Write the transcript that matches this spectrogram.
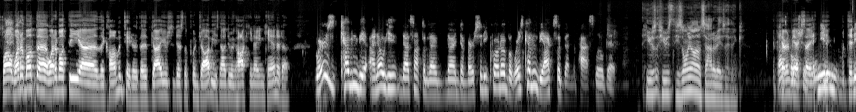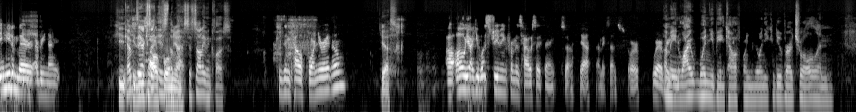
Well, what about the what about the uh, the commentator, the guy who usually does the Punjabi? He's now doing Hockey Night in Canada. Where's Kevin B? I know he that's not the the diversity quota, but where's Kevin Bieksa been the past little bit? He was he was he's only on Saturdays, I think. That's Kevin bullshit. Bieksa They need him. did, They need him there every night. He, Kevin he's in Bieksa is the best. It's not even close. He's in California right now. Yes. Uh, oh yeah, he was streaming from his house, I think. So yeah, that makes sense. Or wherever. I mean, why wouldn't you be in California when you can do virtual and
